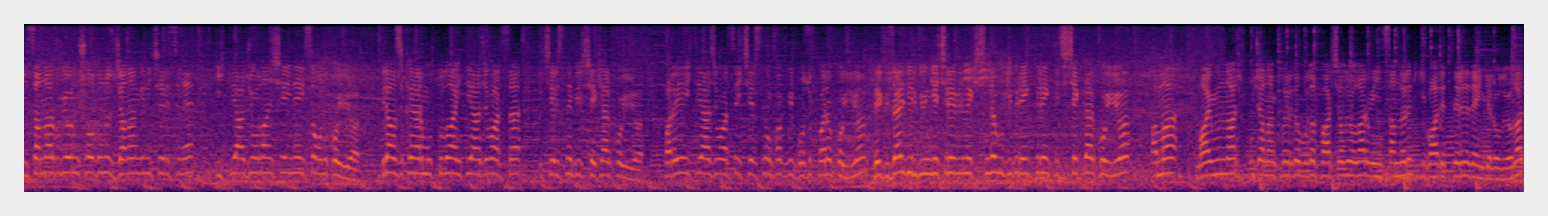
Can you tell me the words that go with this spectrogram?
İnsanlar bu görmüş olduğunuz canangın içerisine ihtiyacı olan şey neyse onu koyuyor. Birazcık eğer mutluluğa ihtiyacı varsa içerisine bir şeker koyuyor. Paraya ihtiyacı varsa içerisine ufak bir bozuk para koyuyor ve güzel bir gün geçirebilmek için de bu gibi renkli renkli çiçekler koyuyor. Ama maymunlar bu canankları da burada parçalıyorlar ve insanların ibadetlerine de engel oluyorlar.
